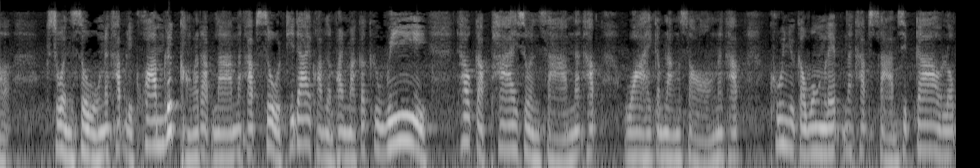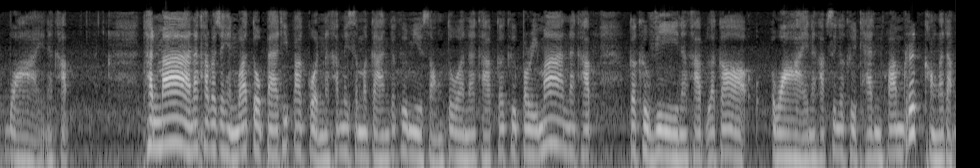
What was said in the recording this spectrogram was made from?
อ ส่วนสูงนะครับหรือความลึกของระดับน้ำนะครับ สูตรที่ได้ความสัมพันธ์มาก็คือ v เท่ากับพายส่วน3นะครับ y กำลัง2นะครับคูณอยู่กับวงเล็บนะครับ39 ลบ y นะครับถัดมานะครับเราจะเห็นว่าตัวแปรที่ปรากฏนะครับในสมการก็คือมีอยู่ 2 ตัวนะครับ ก็คือปริมาตรนะครับก็คือ v นะครับแล้วก็ y นะครับซึ่งก็คือแทนความลึกของระดับ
